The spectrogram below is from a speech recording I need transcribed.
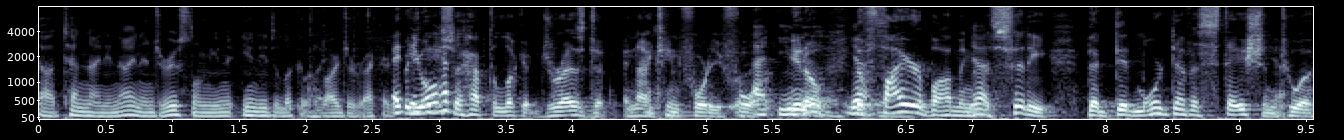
uh, 1099 in Jerusalem, you, ne- you need to look at the larger record. And- But you you also have- have to look at Dresden in 1944. Uh, you you know, yes. the firebombing of Yes. the city that did more devastation to a,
